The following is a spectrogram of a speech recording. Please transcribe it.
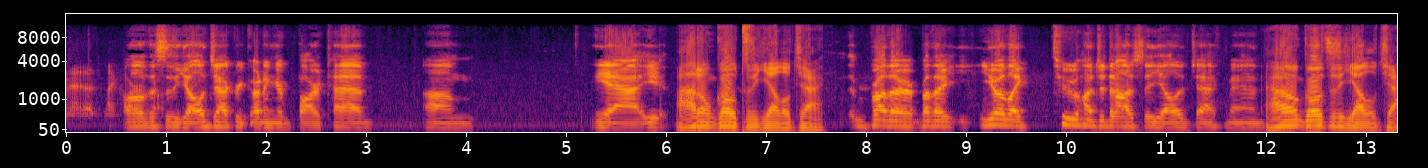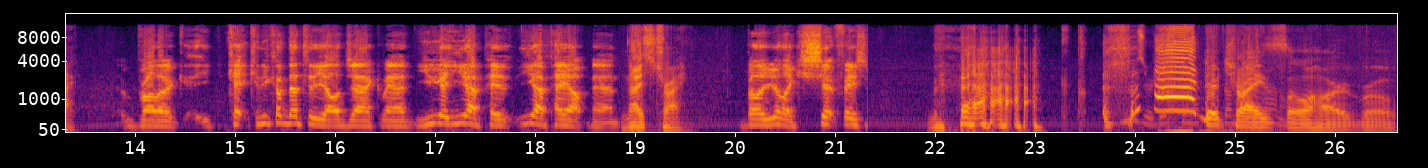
Nah, that's my car. Oh, this is Yellow Jack regarding your bar tab. Um, yeah, you, I don't go to the Yellow Jack. brother, brother, you're like two hundred dollars to Yellow Jack, man. I don't go to the Yellow Jack. Brother, can, can you come down to the Yellow Jack, man? You got you got pay you got pay up, man. Nice try. Brother, you're like shit faced. User They're disconnected from your trying so hard, bro.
